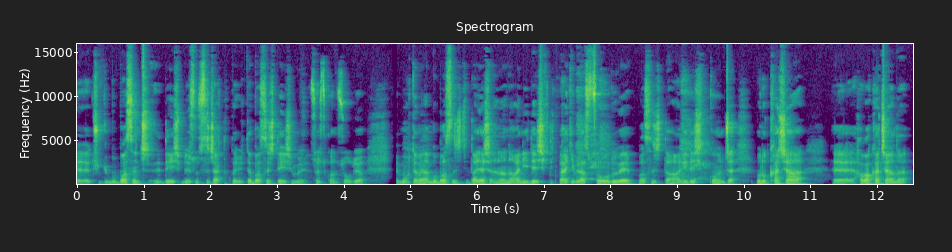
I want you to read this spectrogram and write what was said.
e, çünkü bu basınç değişimi biliyorsunuz sıcaklıkla birlikte basınç değişimi söz konusu oluyor. E, muhtemelen bu basınçta yaşanan ani değişiklik belki biraz soğudu ve basınçta ani değişiklik olunca bunu kaçağa e, hava kaçağına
